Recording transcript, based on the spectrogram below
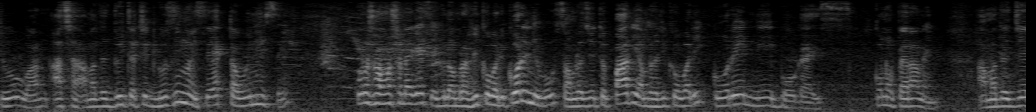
two one আচ্ছা আমাদের দুইটা টেট লুজিং হয়েছে একটা উইন হয়েছে কোনো সমস্যা নাই গাইস এগুলো আমরা রিকভারি করে নিব। সো আমরা যেহেতু পারি, আমরা রিকভারি করে নিব গাইস কোনো প্যারা নেই। আমাদের যে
